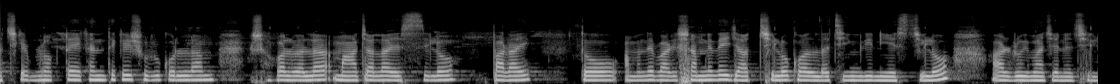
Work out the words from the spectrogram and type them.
আজকের ব্লগটা এখান থেকে শুরু করলাম। সকালবেলা মা চালা এসছিল পাড়ায়। তো আমাদের বাড়ির সামনে দিয়েই যাচ্ছিল, গলদা চিংড়ি নিয়ে এসেছিল আর রুই মাছ এনেছিল।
